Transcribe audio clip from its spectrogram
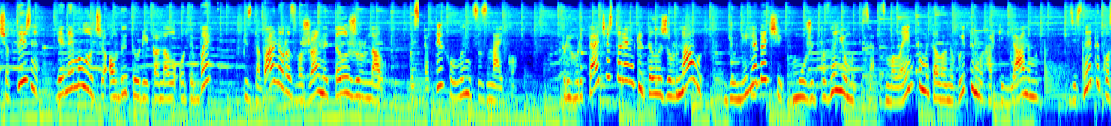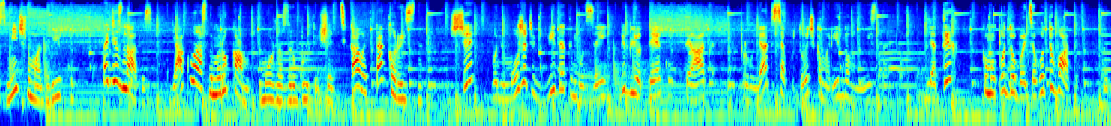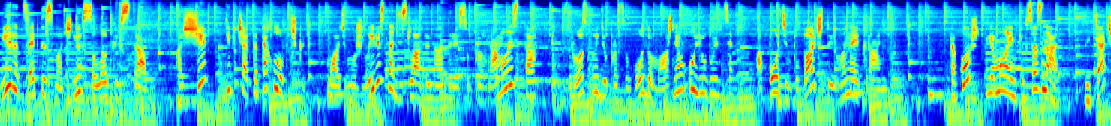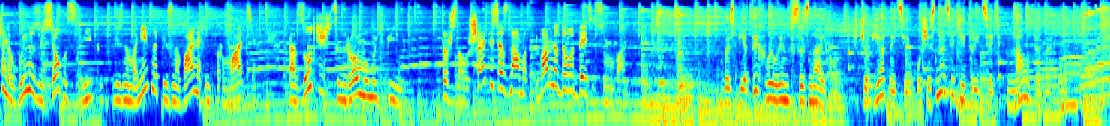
Щотижня для наймолодшої аудиторії каналу ОТБ пізнавально-розважальний тележурнал без п'яти хвилин це знайко. Пригортаючи сторінки тележурналу, юні глядачі можуть познайомитися з маленькими талановитими харків'янами, здійснити космічну мандрівку та дізнатися, як власними руками можна зробити щось цікаве та корисне. Ще вони можуть відвідати музей, бібліотеку, театр, прогулятися куточками рідного міста. Для тих, кому подобається готувати, нові рецепти смачних солодких страв. А ще дівчатка та хлопчики мають можливість надіслати на адресу програми листа з розповіддю про свого домашнього улюбленця, а потім побачити його на екрані. Також для маленьких все знають дитячі новини з усього світу, різноманітна пізнавальна інформація та зустріч з героями мультфільмів. Тож залишайтеся з нами і вам не доведеться сумувати. Без п'яти хвилин всезнайко. Щоп'ятниці о 16.30 на ОТБ.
